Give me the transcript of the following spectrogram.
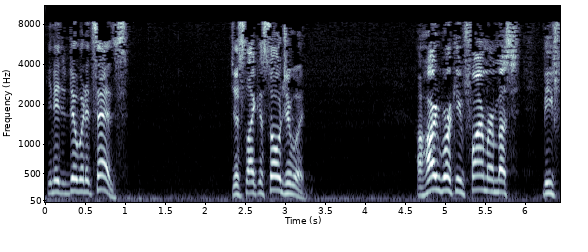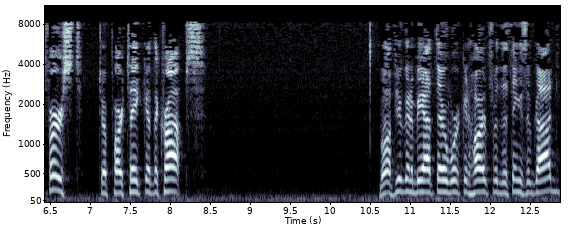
You need to do what it says. Just like a soldier would. A hardworking farmer must be first to partake of the crops. Well, if you're going to be out there working hard for the things of God,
